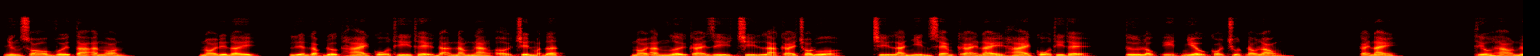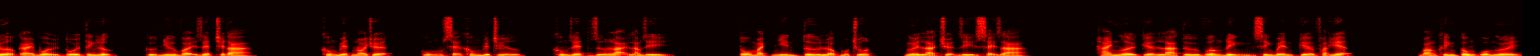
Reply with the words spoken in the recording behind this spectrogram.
nhưng so với ta ăn ngon. Nói đến đây, liền gặp được hai cỗ thi thể đã nằm ngang ở trên mặt đất. Nói ăn người cái gì chỉ là cái cho đùa, chỉ là nhìn xem cái này hai cỗ thi thể, từ lộc ít nhiều có chút đau lòng. Cái này, tiêu hao nửa cái buổi tối tinh lực, cứ như vậy giết chết ta. Không biết nói chuyện, cũng sẽ không viết chữ, không giết giữ lại làm gì. Tô mạch nhìn từ lộc một chút, ngươi là chuyện gì xảy ra? Hai người kia là từ vương đỉnh sinh bên kia phát hiện. Bằng khinh công của ngươi,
